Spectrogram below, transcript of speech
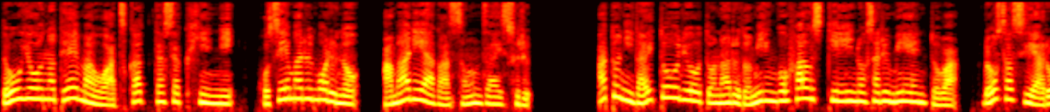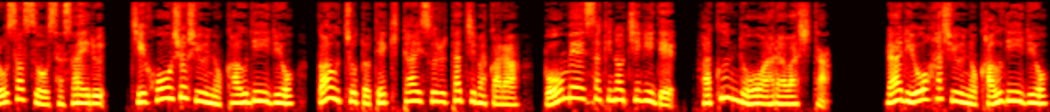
同様のテーマを扱った作品にホセ・マルモルのアマリアが存在する。後に大統領となるドミンゴ・ファウスティーノ・サルミエントはロサスやロサスを支える地方諸州のカウディーリョ、ガウチョと敵対する立場から亡命先の地義でファクンドを表した。ラ・リオハ州のカウディーリョ、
